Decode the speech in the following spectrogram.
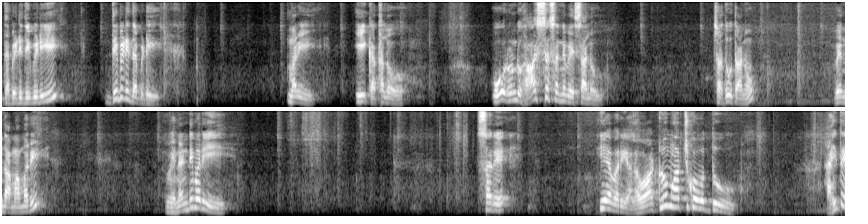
దబిడి దిబిడి దిబిడి దబిడి. మరి ఈ కథలో ఓ రెండు హాస్య సన్నివేశాలు చదువుతాను. విందామా మరి? వినండి మరి. సరే ఎవరి అలవాట్లు మార్చుకోవద్దు. అయితే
